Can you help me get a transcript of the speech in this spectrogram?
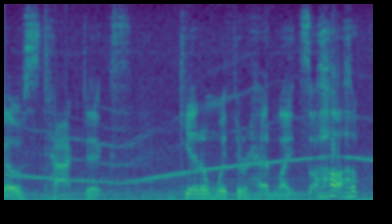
Ghost tactics. Get them with your headlights off.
